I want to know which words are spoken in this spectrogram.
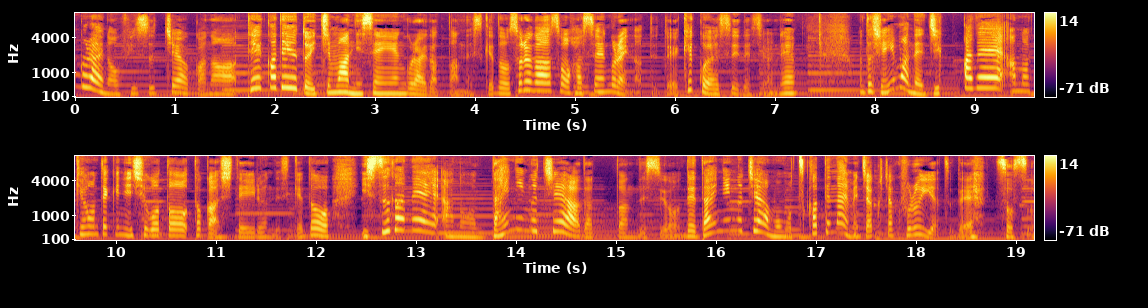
円ぐらいのオフィスチェアかな。定価で言うと1万2000円ぐらいだったんですけどそれがそう8000円ぐらいになってて結構安いですよね。私今ね実家であの基本的に仕事とかしているんですけど椅子がねあのダイニングチェアだったたんですよ。でダイニングチェアももう使ってないめちゃくちゃ古いやつで。そうそう。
